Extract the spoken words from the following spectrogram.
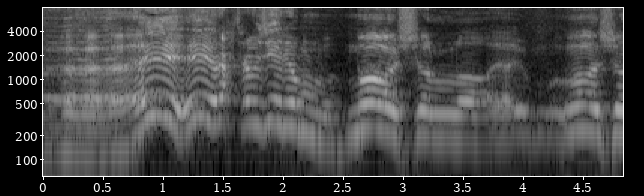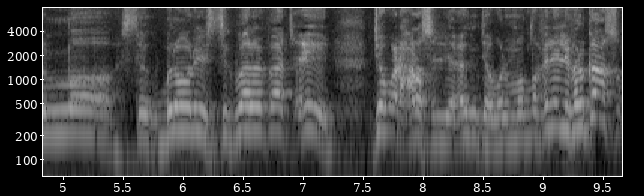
إيه إيه رحت الوزير يمه ما شاء الله يا يمه ما شاء الله. استقبلوني استقبال الفاتحين. جو الحرس اللي عنده والموظفين اللي في القصر.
